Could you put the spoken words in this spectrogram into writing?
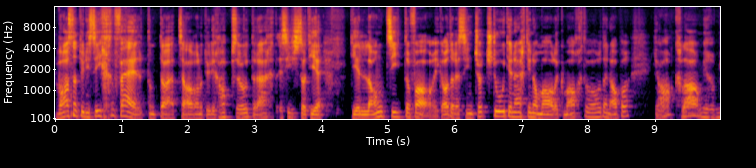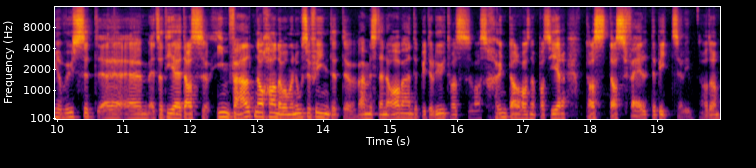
was natürlich sicher fehlt, und da hat Sarah natürlich absolut recht, es ist so die, die Langzeiterfahrung, oder? Es sind schon die Studien echt die normalen gemacht worden, aber ja, klar, wir, wir wissen, äh, äh, also die, das im Feld nachher, wo man herausfindet, äh, wenn man es dann anwendet bei den Leuten, was, was könnte da was noch passieren, das, das fehlt ein bisschen, oder?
